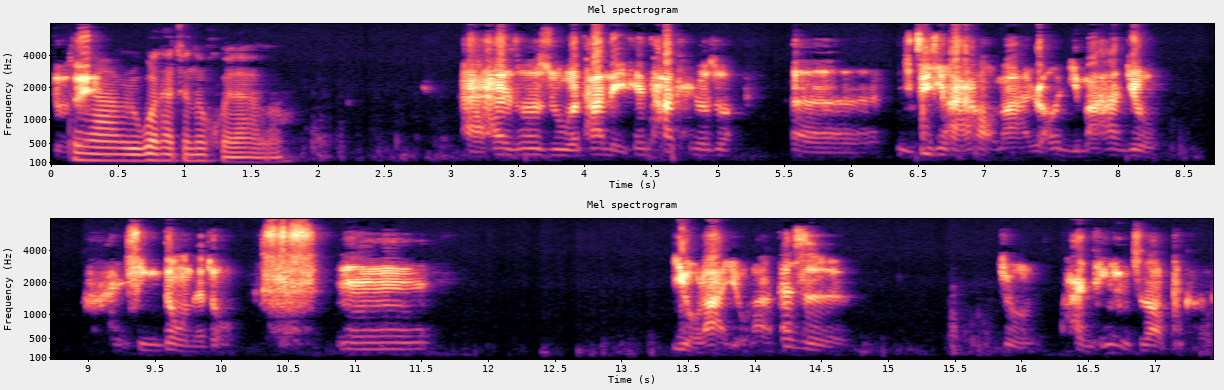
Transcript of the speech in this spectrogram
对不对？呀、如果他真的回来了，哎，还是说如果他哪天他开口说，呃，你最近还好吗？然后你马上就很心动那种，嗯，有啦有啦，但是就很清楚知道不可能，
